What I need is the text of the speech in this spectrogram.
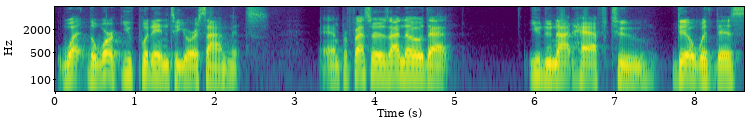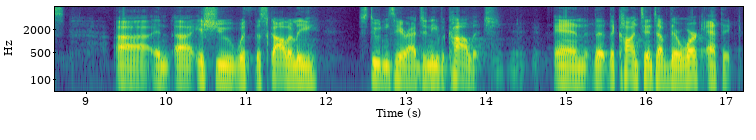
what the work you've put into your assignments. And professors, I know that you do not have to deal with this uh, an, uh, issue with the scholarly students here at Geneva College and the, the content of their work ethic.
